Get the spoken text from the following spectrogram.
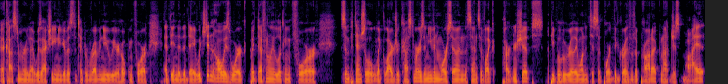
a customer that was actually going to give us the type of revenue we were hoping for at the end of the day, which didn't always work, but definitely looking for some potential like larger customers and even more so in the sense of like partnerships, people who really wanted to support the growth of the product, not just buy it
